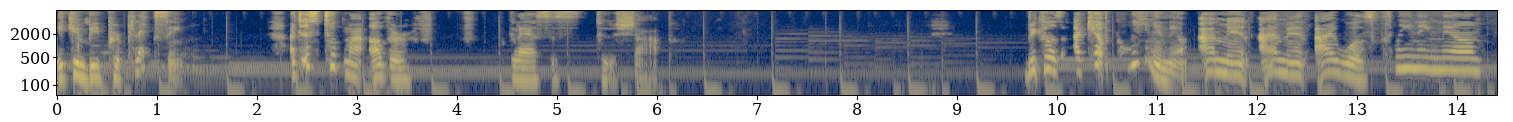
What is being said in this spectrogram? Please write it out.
it can be perplexing. I just took my other glasses to the shop because I kept cleaning them. I mean, I mean, I was cleaning them.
